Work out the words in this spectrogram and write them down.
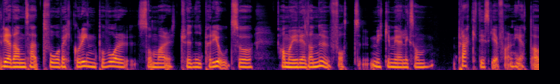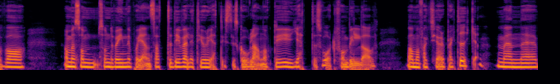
redan så två veckor in på vår sommartraineeperiod så har man ju redan nu fått mycket mer liksom praktisk erfarenhet av vad, ja, men som, som du var inne på Jens, att det är väldigt teoretiskt i skolan och det är jättesvårt att få en bild av vad man faktiskt gör i praktiken. Men eh,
